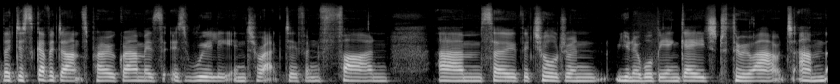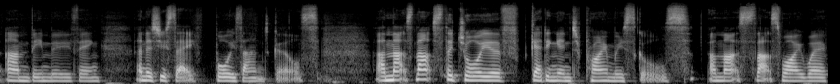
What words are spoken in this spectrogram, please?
The Discover Dance program is is really interactive and fun. Um, so the children, you know, will be engaged throughout and, and be moving. And as you say, boys and girls. And that's that's the joy of getting into primary schools, and that's that's why we're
